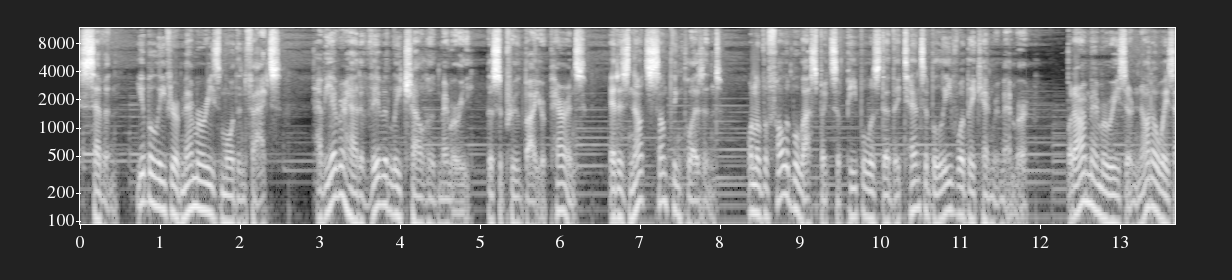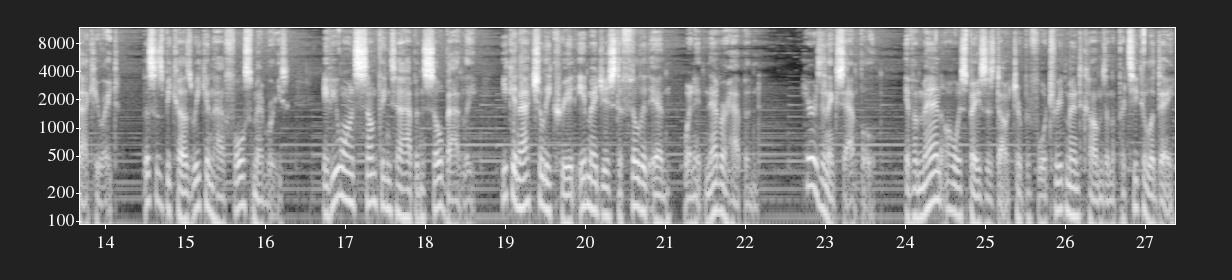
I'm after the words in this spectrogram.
7. You believe your memories more than facts. Have you ever had a vividly childhood memory disapproved by your parents? It is not something pleasant. One of the fallible aspects of people is that they tend to believe what they can remember. But our memories are not always accurate. This is because we can have false memories. If you want something to happen so badly, you can actually create images to fill it in when it never happened. Here is an example. If a man always pays his doctor before treatment comes on a particular day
